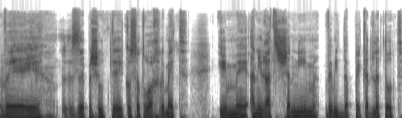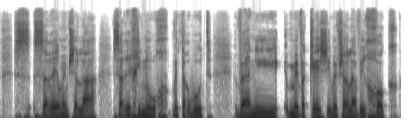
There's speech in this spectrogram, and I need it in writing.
וזה פשוט כוסות רוח למת. עם, אה, אני רץ שנים ומתדפק על דלתות ש- שרי הממשלה, שרי חינוך ותרבות, ואני מבקש אם אפשר להעביר חוק,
